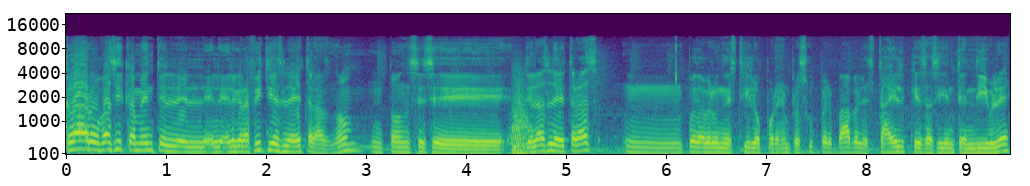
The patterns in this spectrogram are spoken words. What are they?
Claro, básicamente el, graffiti es letras, ¿no? Entonces, eh, de las letras mmm, puede haber un estilo, por ejemplo, super bubble style, que es así entendible,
